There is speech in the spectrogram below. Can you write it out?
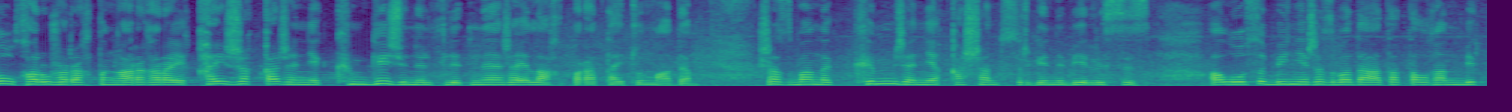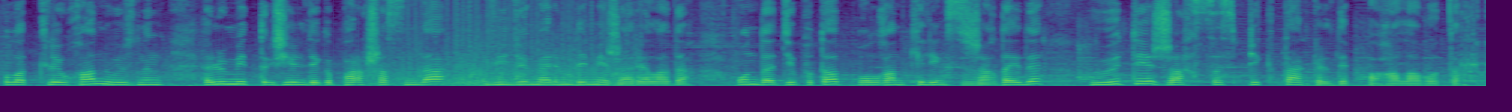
Бұл қару жарақтың ары қарай қай жаққа және кімге жөнелтілетіні жайлы ақпарат айтылмады. Жазбаны кім және қашан түсіргені белгісіз. Ал осы бейне жазбада аты аталған Бекболат Тілеухан өзінің әлеуметтік желдегі парақшасында видео мәлімдеме жариялады. Онда депутат болған келеңсіз жағдайды өте жақсы спектакль деп бағалап отыр.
